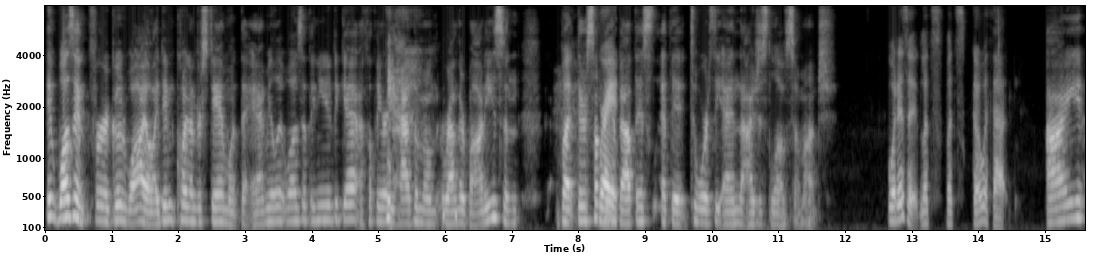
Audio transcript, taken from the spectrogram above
it wasn't for a good while. I didn't quite understand what the amulet was that they needed to get. I thought they already had them on, around their bodies, and but there's something Right. about this at the towards the end that I just love so much. what is it? Let's let's go with that. I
